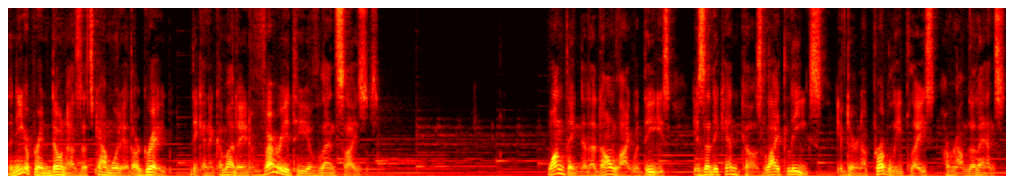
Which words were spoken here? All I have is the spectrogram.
The neoprene donuts that come with it are great, they can accommodate a variety of lens sizes. One thing that I don't like with these is that they can cause light leaks if they're not properly placed around the lens.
